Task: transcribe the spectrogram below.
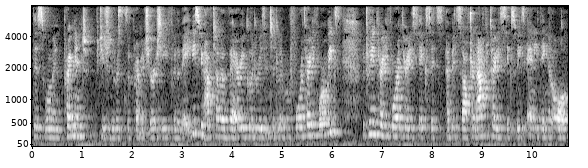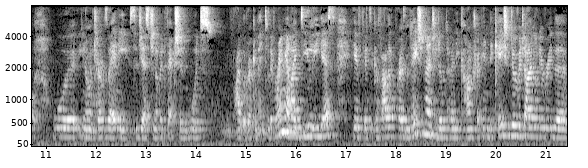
this woman pregnant due to the risks of prematurity for the baby. So you have to have a very good reason to deliver before 34 weeks. Between 34 and 36, it's a bit softer, and after 36 weeks, anything at all would, you know, in terms of any suggestion of infection, would I would recommend delivering. And ideally, yes, if it's a cephalic presentation and she doesn't have any contraindication to a vaginal delivery, the,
